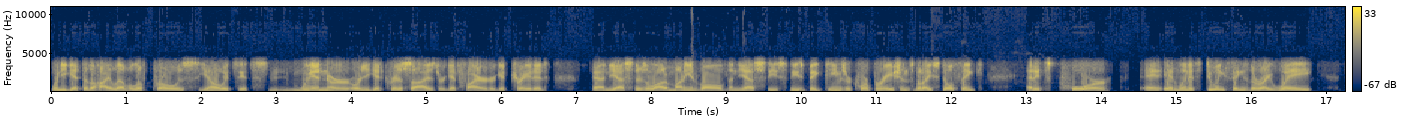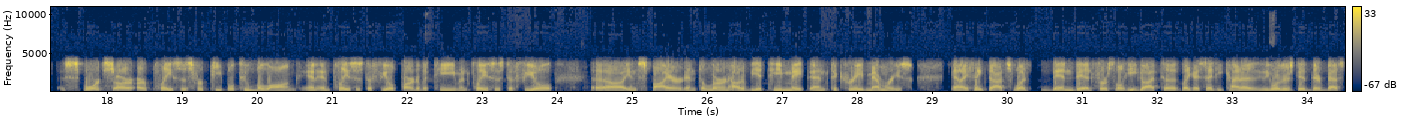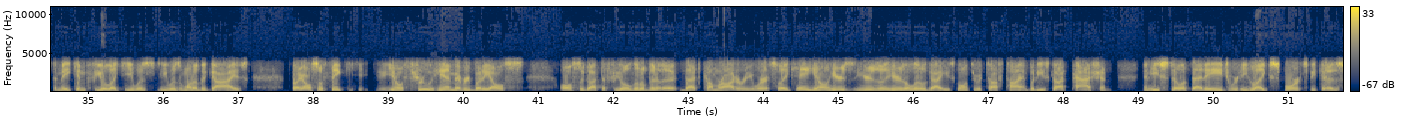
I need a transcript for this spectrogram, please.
when you get to the high level of pros you know it's it's win or or you get criticized or get fired or get traded. And yes there's a lot of money involved. And yes these these big teams are corporations. But I still think at its core and, and when it's doing things the right way sports are, are places for people to belong and, and places to feel part of a team and places to feel uh, inspired and to learn how to be a teammate and to create memories. And I think that's what Ben did. First of all, he got to, like I said, he kind of the Oilers did their best to make him feel like he was he was one of the guys. But I also think, you know, through him, everybody else also got to feel a little bit of the, that camaraderie where it's like, hey, you know, here's here's a here's a little guy. He's going through a tough time, but he's got passion, and he's still at that age where he likes sports because,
